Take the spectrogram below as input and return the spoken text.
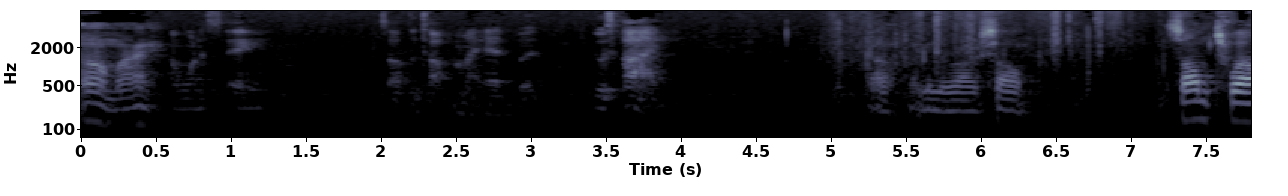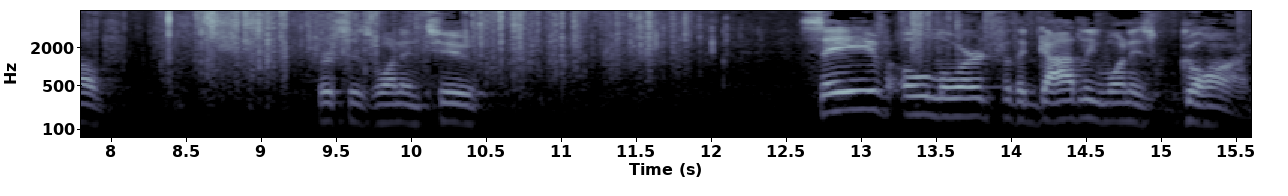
Oh my. I want to say it's off the top of my head, but it was high. Oh, I'm in the wrong psalm. Psalm 12, verses 1 and 2. Save, O Lord, for the godly one is gone,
